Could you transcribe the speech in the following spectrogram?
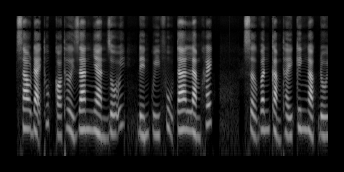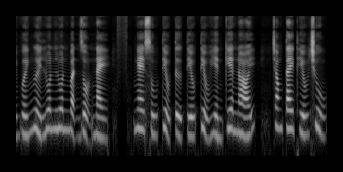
Sao Đại Thúc có thời gian nhàn rỗi, đến quý phủ ta làm khách. Sở Vân cảm thấy kinh ngạc đối với người luôn luôn bận rộn này. Nghe số tiểu tử tiếu tiểu hiền kia nói, trong tay thiếu chủ,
